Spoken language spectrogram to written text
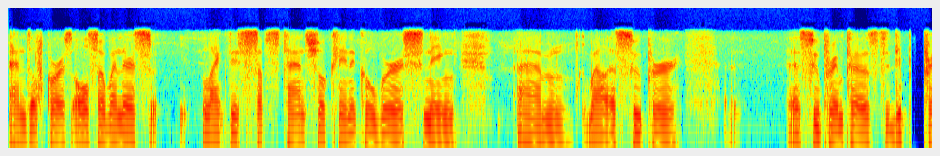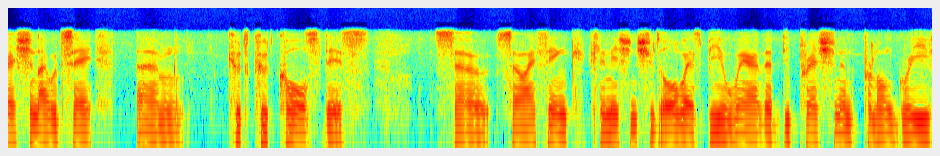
And of course, also when there's like this substantial clinical worsening, um, well, a super a superimposed depression, I would say, um, could could cause this. So, so I think clinicians should always be aware that depression and prolonged grief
